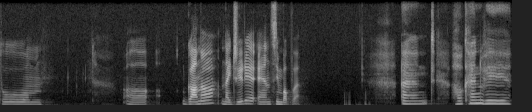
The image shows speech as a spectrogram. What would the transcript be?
to um, uh, Ghana, Nigeria, and Zimbabwe. And how can we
